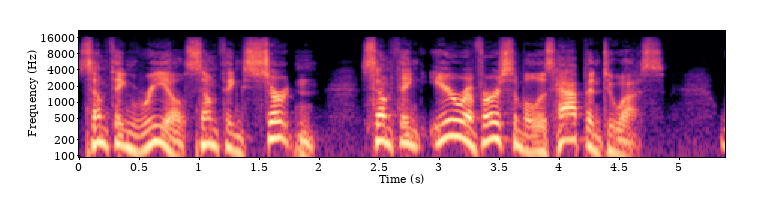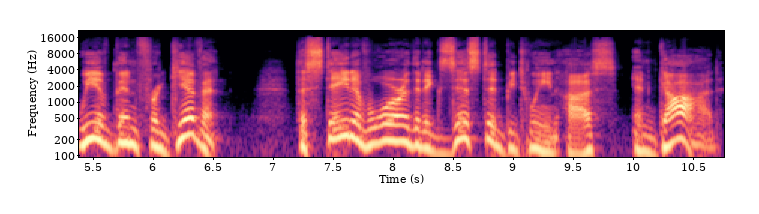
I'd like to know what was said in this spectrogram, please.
Something real, something certain, something irreversible has happened to us. We have been forgiven. The state of war that existed between us and God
